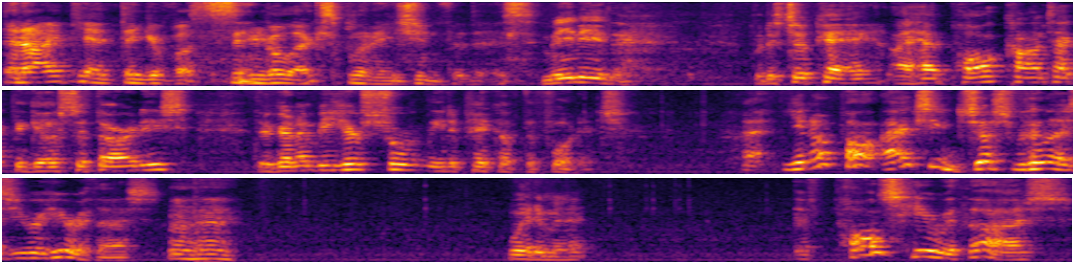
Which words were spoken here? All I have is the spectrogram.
and I can't think of a single explanation for this. Me neither. But it's okay. I had Paul contact the ghost authorities. They're gonna be here shortly to pick up the footage. Uh, you know, Paul, I actually just realized you were here with us. Uh-huh. Wait a minute. If Paul's here with us,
